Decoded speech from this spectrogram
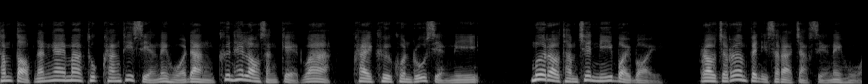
คำตอบนั้นง่ายมากทุกครั้งที่เสียงในหัวดังขึ้นให้ลองสังเกตว่าใครคือคนรู้เสียงนี้ เมื่อเราทำเช่นนี้บ่อยๆ เราจะเริ่มเป็นอิสระจากเสียงในหัว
